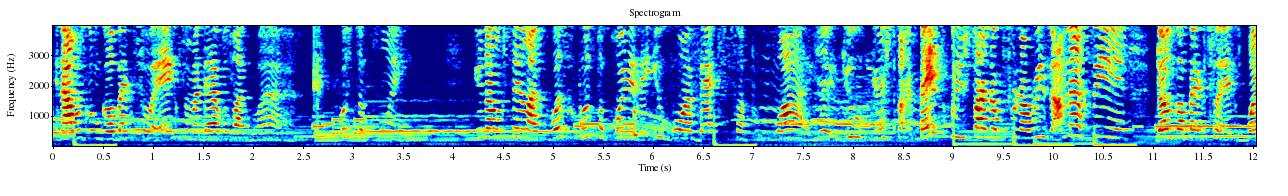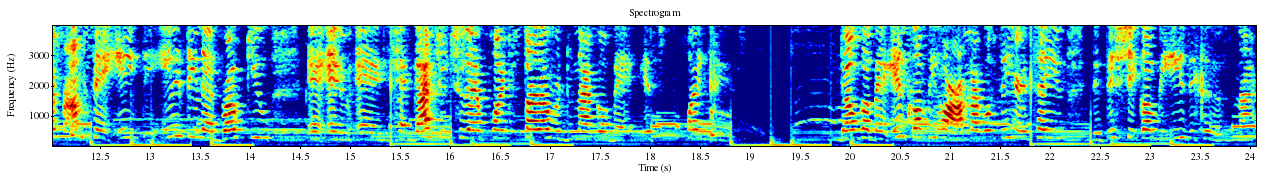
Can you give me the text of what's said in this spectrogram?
and I was gonna go back to an ex, and my dad was like, "Why? What's the point?" You know what I'm saying? Like, what's what's the point of that? You going back to something? Why? You're, you you're start basically you starting over for no reason. I'm not saying don't go back to an ex-boyfriend. I'm saying anything, anything that broke you and, and and had got you to that point to start over. Do not go back. It's pointless. Don't go back. It's gonna be hard. I'm not gonna sit here and tell you that this shit gonna be easy because it's not.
